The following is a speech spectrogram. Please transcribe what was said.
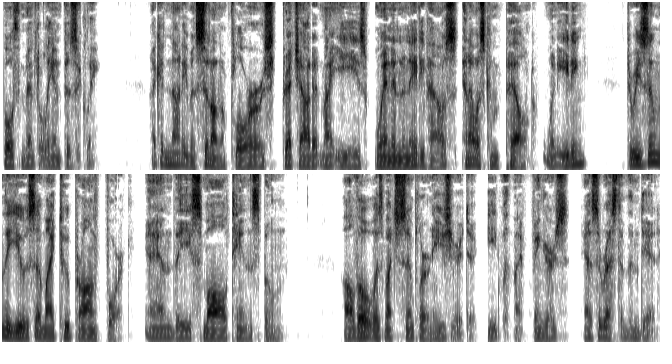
both mentally and physically. I could not even sit on the floor or stretch out at my ease when in a native house, and I was compelled, when eating, to resume the use of my two-pronged fork and the small tin spoon, although it was much simpler and easier to eat with my fingers as the rest of them did.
